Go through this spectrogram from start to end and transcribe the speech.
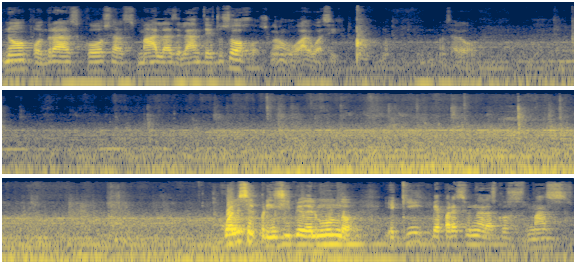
No pondrás cosas malas delante de tus ojos, ¿no? O algo así. ¿Cuál es el principio del mundo? Y aquí me parece una de las cosas más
